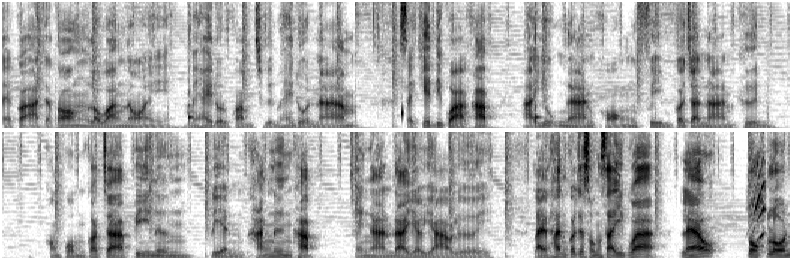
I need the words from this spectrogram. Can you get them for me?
แต่ก็อาจจะต้องระวังหน่อย ไม่ให้โดนความชื้น ไม่ให้โดนน้ำใส่เคสดีกว่าครับ อายุงานของฟิล์มก็จะนานขึ้น ของผมก็จะปีหนึ่งเปลี่ยนครั้งหนึ่งครับ ใช้งานได้ยาวๆเลย หลายท่านก็จะสงสัยอีกว่า แล้วตกหล่น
